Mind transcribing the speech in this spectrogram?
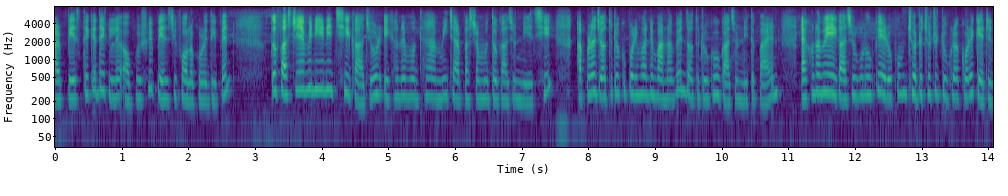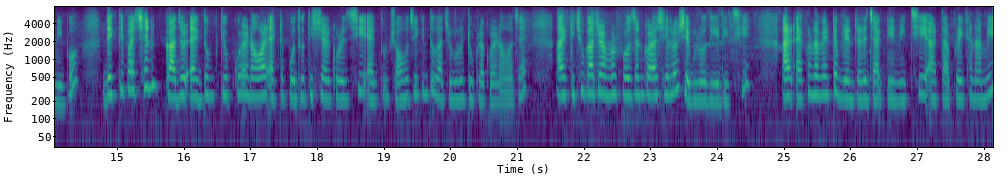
আর পেজ থেকে দেখলে অবশ্যই পেজটি ফলো করে দিবেন। তো ফার্স্টে আমি নিয়ে নিচ্ছি গাজর। এখানের মধ্যে আমি চার পাঁচটার মতো গাজর নিয়েছি। আপনারা যতটুকু পরিমাণে বানাবেন, ততটুকু গাজর নিতে পারেন। এখন আমি এই গাজরগুলোকে এরকম ছোট ছোট টুকরা করে কেটে নিব। দেখতে পাচ্ছেন, গাজর একদম কিউব করে নেওয়ার একটা পদ্ধতি শেয়ার করেছি। একদম সহজে কিন্তু গাজরগুলো টুকরা করে নেওয়া যায়। আর কিছু গাজর আমার ফ্রোজেন করা ছিল সেগুলো দিয়ে দিচ্ছি। আর এখন আমি একটা ব্লেন্ডারে জাগ নিয়ে নিচ্ছি। আর তারপরে এখানে আমি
